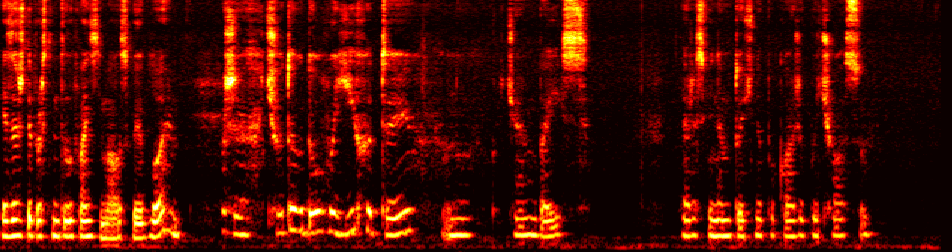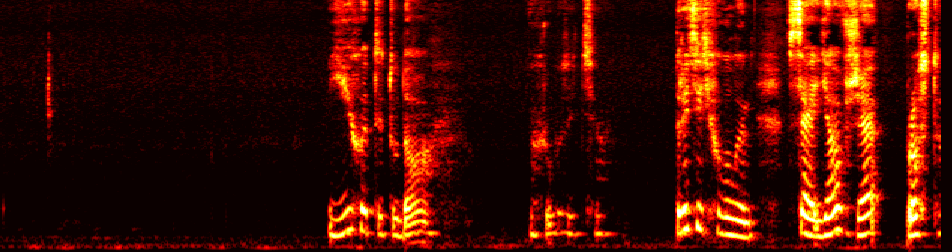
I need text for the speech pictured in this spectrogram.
я завжди просто на телефон знімала свої влоги. Боже, чого так довго їхати? Ну, включаємо бейс. Зараз він нам точно покаже по часу. Їхати туди грузиться. 30 хвилин. Все, я вже просто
